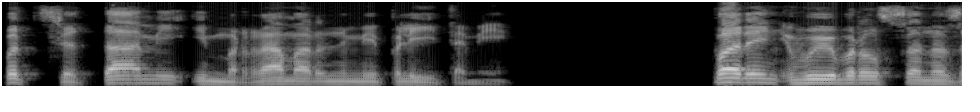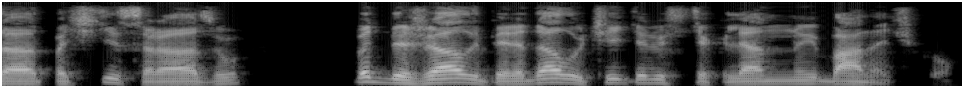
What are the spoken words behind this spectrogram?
под цветами и мраморными плитами. Парень выбрался назад почти сразу, подбежал и передал учителю стеклянную баночку.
